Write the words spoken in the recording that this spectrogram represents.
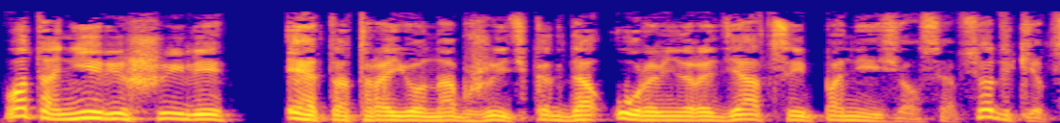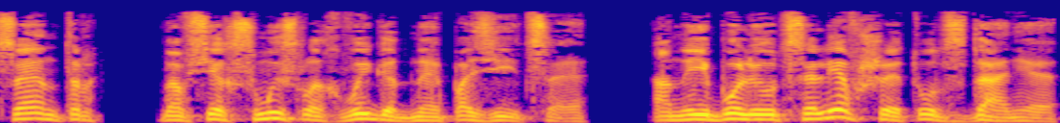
вот они решили этот район обжить, когда уровень радиации понизился. Все-таки центр, во всех смыслах выгодная позиция, а наиболее уцелевшее тут здание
